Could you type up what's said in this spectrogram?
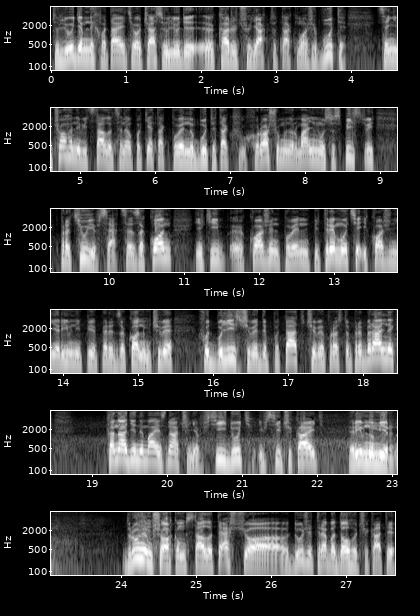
То людям не вистачає цього часу, і люди е, кажуть, що як то так може бути. Це нічого не відстало, це навпаки так повинно бути. Так в хорошому, нормальному суспільстві працює все. Це закон, який е, кожен повинен підтримуватися, і кожен є рівний перед законом. Чи ви футболіст, чи ви депутат, чи ви просто прибиральник. В Канаді немає значення. Всі йдуть і всі чекають рівномірно. Другим шоком стало те, що дуже треба довго чекати е,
